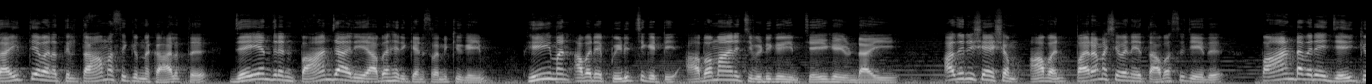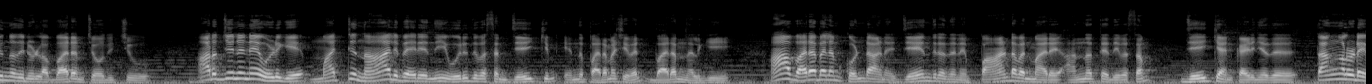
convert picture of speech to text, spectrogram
ദൈത്യവനത്തിൽ താമസിക്കുന്ന കാലത്ത് ജയേന്ദ്രൻ പാഞ്ചാലിയെ അപഹരിക്കാൻ ശ്രമിക്കുകയും ഭീമൻ അവനെ പിടിച്ചുകെട്ടി അപമാനിച്ചു വിടുകയും ചെയ്യുകയുണ്ടായി. അതിനുശേഷം അവൻ പരമശിവനെ തപസ് ചെയ്ത് പാണ്ഡവരെ ജയിക്കുന്നതിനുള്ള വരം ചോദിച്ചു. അർജുനനെ ഒഴികെ മറ്റ് നാല് പേരെ നീ ഒരു ദിവസം ജയിക്കും എന്ന് പരമശിവൻ വരം നൽകി. ആ വരബലം കൊണ്ടാണ് ജയേന്ദ്രഥന് പാണ്ഡവന്മാരെ അന്നത്തെ ദിവസം ജയിക്കാൻ കഴിഞ്ഞത് തങ്ങളുടെ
